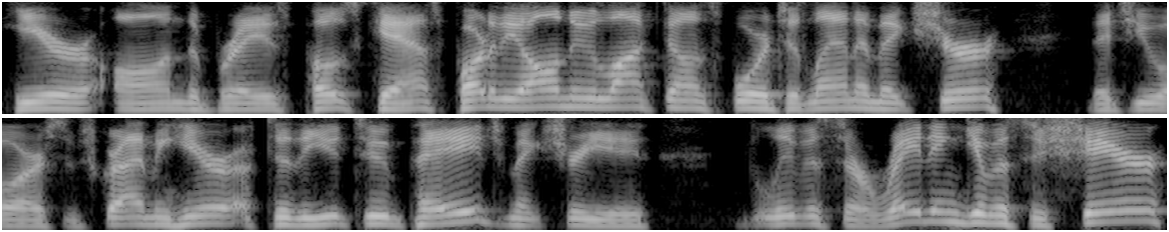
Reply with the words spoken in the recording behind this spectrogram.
here on the Braves postcast. Part of the all new Locked On Sports Atlanta. Make sure that you are subscribing here to the YouTube page. Make sure you leave us a rating, give us a share,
